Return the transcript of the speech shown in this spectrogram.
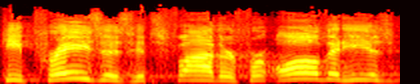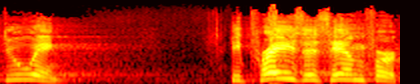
He praises his Father for all that he is doing. He praises him for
